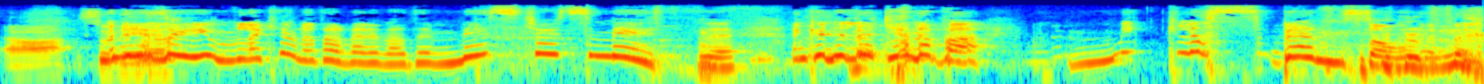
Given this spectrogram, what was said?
Ja, så Men det är så himla kul att han väljer till Mr Smith. Han kunde lika gärna bara Miklas Benson.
